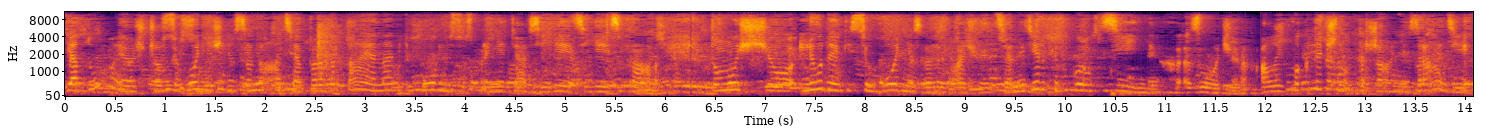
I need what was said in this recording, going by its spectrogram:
я думаю, що сьогоднішня ситуація перевертає навіть повністю сприйняття всієї цієї справи, тому що люди, які сьогодні звинувачуються не тільки в корупційних злочинах, але й фактично в державній зраді,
